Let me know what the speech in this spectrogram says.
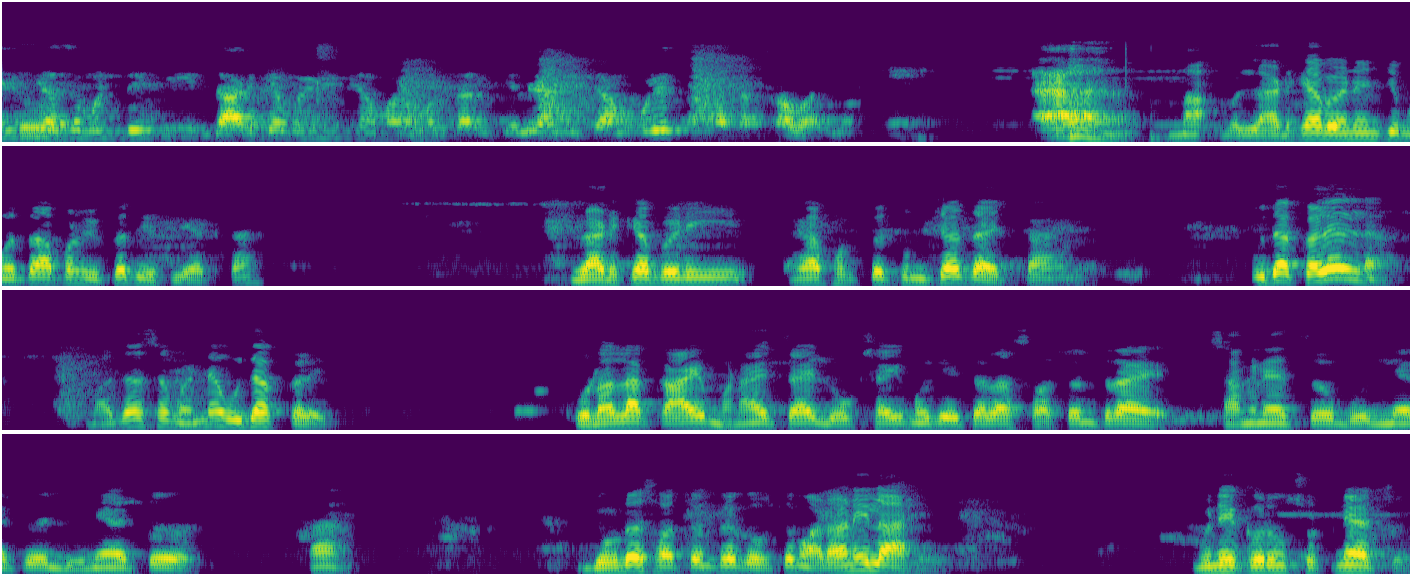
करतो. असं म्हणते की लाडक्या बहिणींनी आम्हाला मतदान केले आणि त्यामुळेच हा टक्का वाढला. मा- लाडक्या बहिणींची मतं आपण विकत घेतली आहेत का? लाडक्या बहिणी ह्या फक्त तुमच्याच आहेत का? उद्या कळेल ना. माझं असं म्हणणं उद्या कळेल. कोणाला काय म्हणायचं आहे लोकशाहीमध्ये त्याला स्वातंत्र्य आहे सांगण्याचं बोलण्याचं लिहिण्याचं हा. जेवढं स्वातंत्र्य गौतम अडाणीला आहे गुन्हे करून सुटण्याचं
